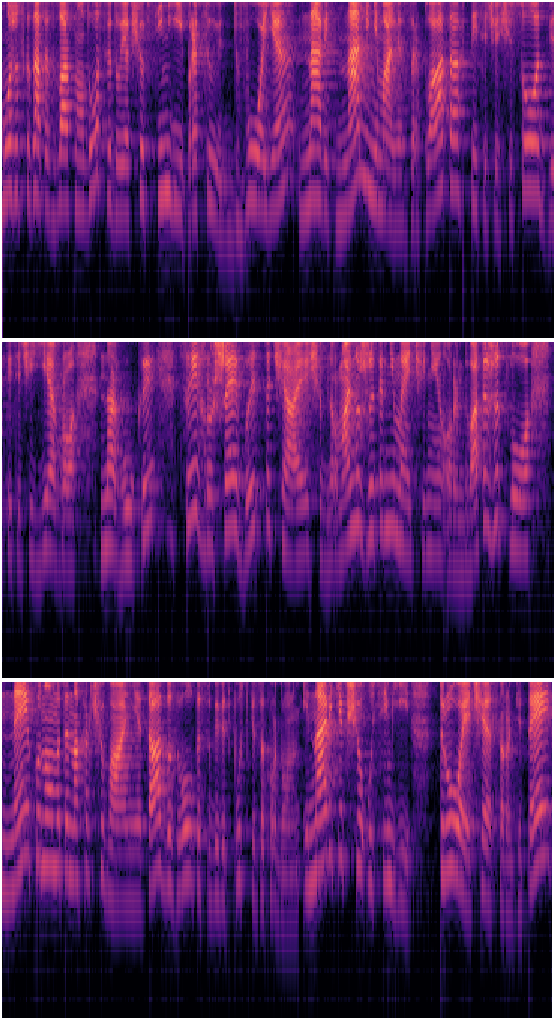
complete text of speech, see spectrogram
Можу сказати з власного досвіду, якщо в сім'ї працюють двоє, навіть на мінімальних зарплатах 1600-2000 євро на руки, цих грошей вистачає, щоб нормально жити в Німеччині, орендувати житло, не економити на харчуванні та дозволити собі відпустки за кордоном. І навіть якщо у сім'ї троє-четверо дітей,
